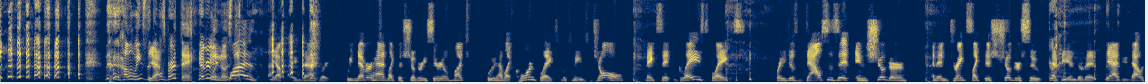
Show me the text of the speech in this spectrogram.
Halloween's the Yeah. devil's birthday. Everyone it knows that. was. yep, exactly. We never had like the sugary cereals much. We would have like corn flakes, which means Joel makes it glazed flakes, where he just douses it in sugar and then drinks like this sugar soup at the end of it. Yeah, dude, that was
